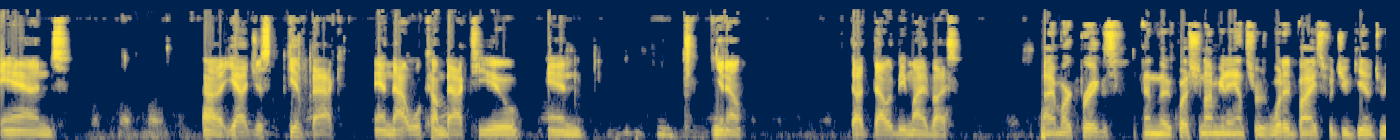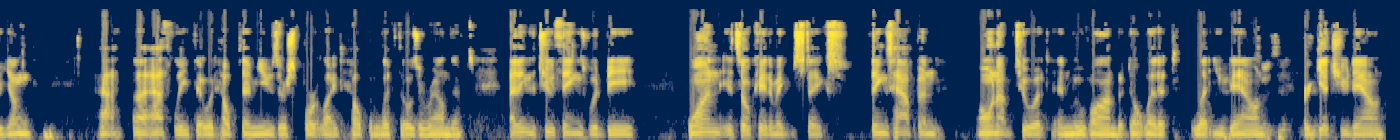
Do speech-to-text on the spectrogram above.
and uh, yeah, just give back, and that will come back to you. And you know, that that would be my advice. I'm Mark Briggs, and the question I'm going to answer is: What advice would you give to a young a- athlete that would help them use their sportlight to help and lift those around them? I think the two things would be: one, it's okay to make mistakes. Things happen. Own up to it and move on, but don't let it let you down or get you down.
